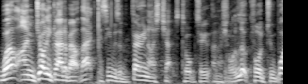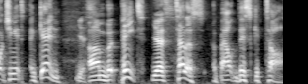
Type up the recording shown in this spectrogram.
Well, I'm jolly glad about that because he was a very nice chap to talk to, and I shall look forward to watching it again. Yes. Um, but Pete, Yes. tell us about this guitar.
